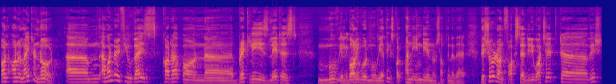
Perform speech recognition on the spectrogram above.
On on a lighter note, um, I wonder if you guys caught up on uh, Brett Lee's latest movie, Delivery. Bollywood movie. I think it's called Un-Indian or something like that. They showed it on Foxtel. Did you watch it, uh, Vish?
